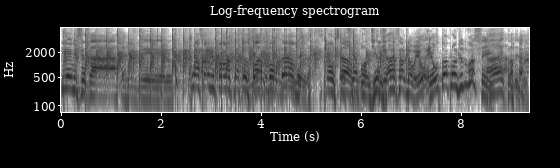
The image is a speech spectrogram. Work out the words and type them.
e MC Darta Ribeiro. Uma salva de palmas para todos nós que voltamos. Voltamos. se aplaudindo já? Não, eu, eu tô aplaudindo vocês. Ah, então beleza.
